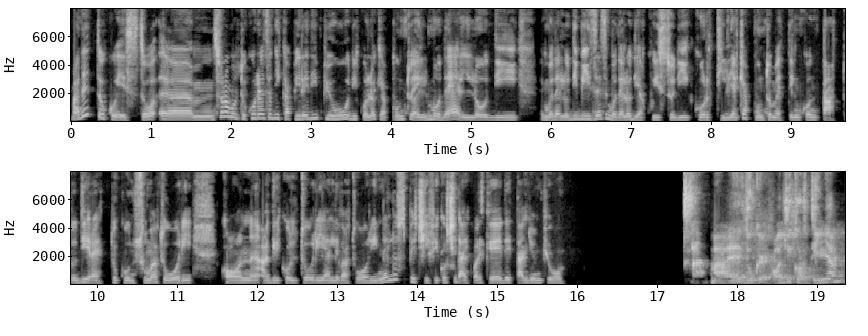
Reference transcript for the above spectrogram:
Ma detto questo, ehm, sono molto curiosa di capire di più di quello che appunto è il modello di, il modello di business, il modello di acquisto di Cortiglia, che appunto mette in contatto diretto consumatori con agricoltori e allevatori. Nello specifico ci dai qualche dettaglio in più? Ma eh, dunque, oggi Cortiglia,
